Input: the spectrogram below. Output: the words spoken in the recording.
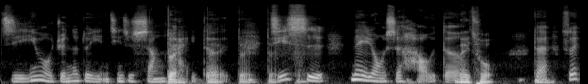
机，因为我觉得那对眼睛是伤害的。对对。即使内容是好的，没错。对，所以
